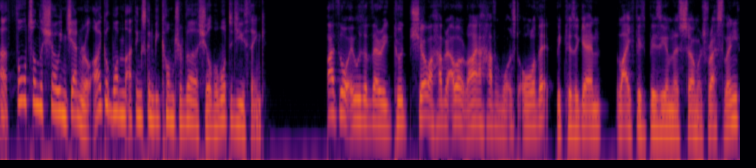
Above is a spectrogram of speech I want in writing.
Uh, thoughts on the show in general? I got one that I think is going to be controversial, but what did you think? I thought it was a very good show. I haven't, I won't lie, I haven't watched all of it because again, life is busy and there's so much wrestling.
